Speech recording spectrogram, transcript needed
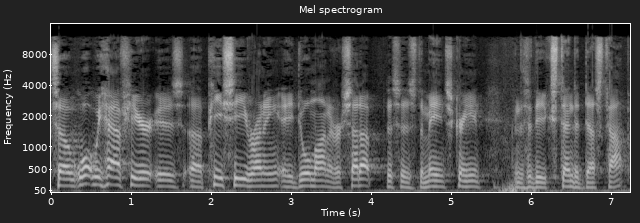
So what we have here is a PC running a dual monitor setup. This is the main screen, and this is the extended desktop.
